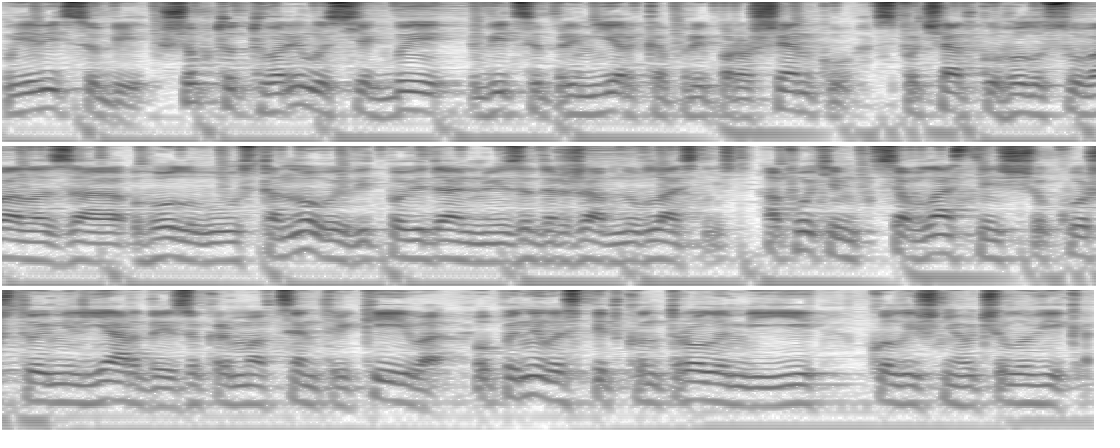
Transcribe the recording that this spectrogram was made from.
Уявіть собі, що б тут творилось, якби віце-прем'єрка при Порошенку спочатку голосувала за голову установи відповідальної за державну власність, а потім ця власність, що коштує мільярди, зокрема в центрі Києва, опинилась під контролем її колишнього чоловіка.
